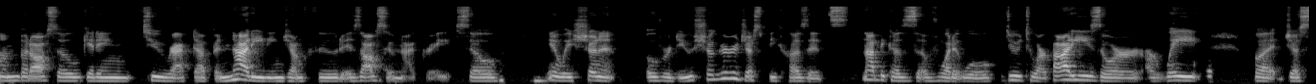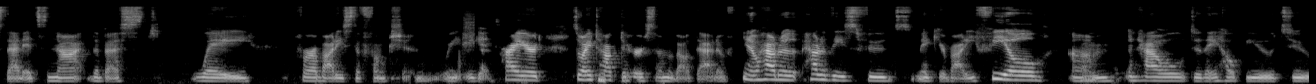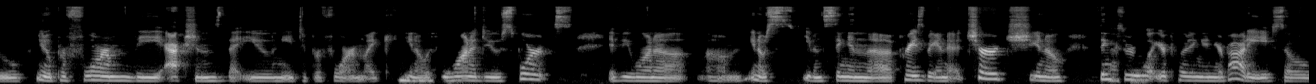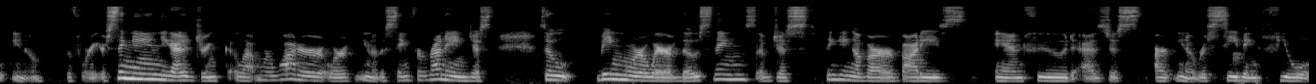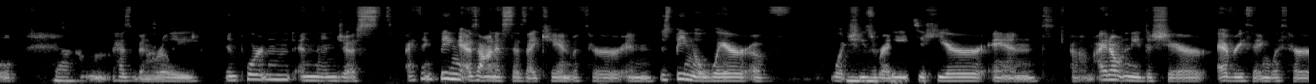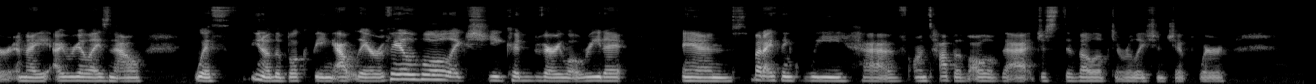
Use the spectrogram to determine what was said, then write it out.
um, but also getting too wrapped up and not eating junk food is also not great. So, mm-hmm. you know, we shouldn't overdo sugar just because it's not because of what it will do to our bodies or our weight, but just that it's not the best way for our bodies to function. We, we, get tired. So I talked to mm-hmm. her some about that of, you know, how do how do these foods make your body feel? Um, and how do they help you to you know perform the actions that you need to perform? Like you know mm-hmm. if you want to do sports if you want to um, you know even sing in the praise band at church you know think through what you're putting in your body. So you know before you're singing you got to drink a lot more water or you know the same for running just so being more aware of those things of just thinking of our bodies and food as just our you know receiving fuel yeah. um, has been really important and then just i think being as honest as i can with her and just being aware of what mm-hmm. she's ready to hear and um, i don't need to share everything with her and i i realize now with you know the book being out there available like she could very well read it and but i think we have on top of all of that just developed a relationship where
